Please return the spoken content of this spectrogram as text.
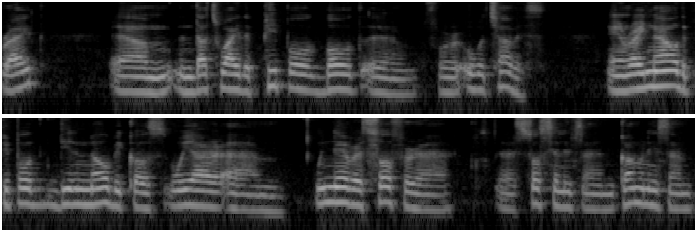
right, um, and that's why the people vote um, for Hugo Chavez. And right now, the people didn't know because we are um, we never suffer uh, uh, socialism and communism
